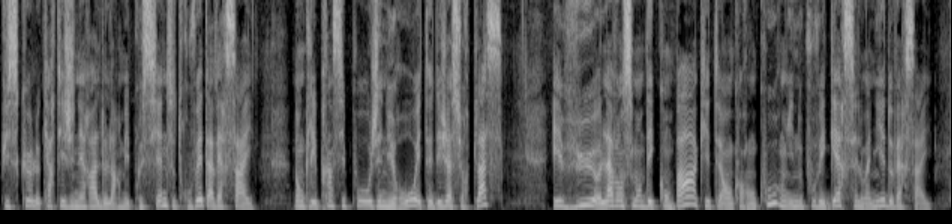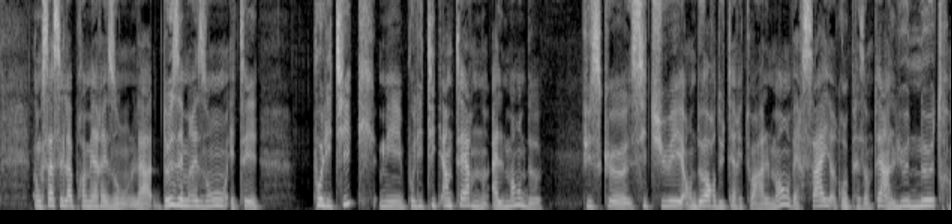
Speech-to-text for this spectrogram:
puisque le quartier général de l'armée prussienne se trouvait à Versailles. Donc les principaux généraux étaient déjà sur place. Et vu l'avancement des combats qui étaient encore en cours, ils ne pouvaient guère s'éloigner de Versailles. Donc ça, c'est la première raison. La deuxième raison était politique, mais politique interne allemande. puisque situé en dehors du territoire allemand, Versailles représentait un lieu neutre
